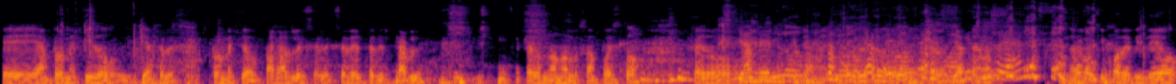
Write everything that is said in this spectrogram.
que han prometido y ya se les prometió pagarles el excedente del cable, pero no nos los han puesto, pero ya, me ya tenemos nuevo equipo de video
